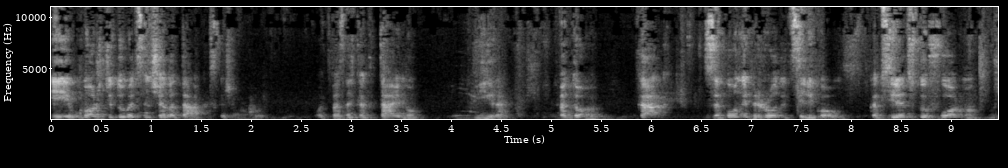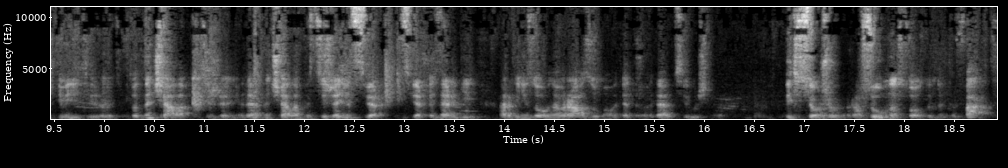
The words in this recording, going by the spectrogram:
И можете думать сначала так, скажем, вот познать как тайну мира. Потом как законы природы целиком, как вселенскую форму можете медитировать. Вот начало постижения, да? начало постижения сверх, сверхэнергии организованного разума вот этого да, Всевышнего. Ведь все же разумно создано, это факт.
